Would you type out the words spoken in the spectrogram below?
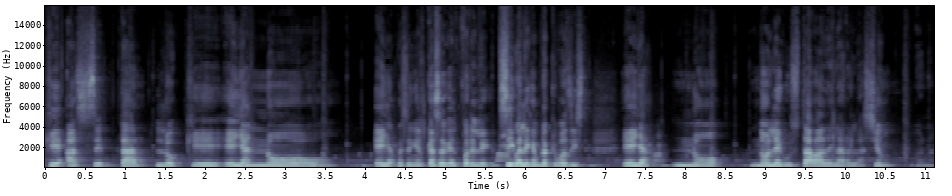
que aceptar lo que ella no ella pues en el caso por el, sigo el ejemplo que vos diste ella no, no le gustaba de la relación, ¿verdad?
